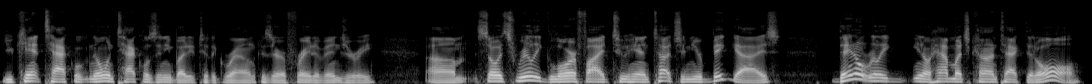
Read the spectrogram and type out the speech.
You can't tackle no one tackles anybody to the ground because they're afraid of injury. Um, so it's really glorified two-hand touch. And your big guys they don't really you know have much contact at all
